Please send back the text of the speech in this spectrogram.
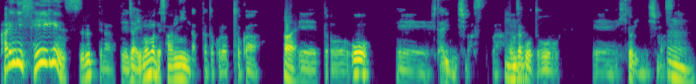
仮に制限するってなって、じゃあ今まで3人だったところとか、はい。えっ、と、を、えー、2人にしますとか、うんオンザコートを、えー、1人にしますとか、うん。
